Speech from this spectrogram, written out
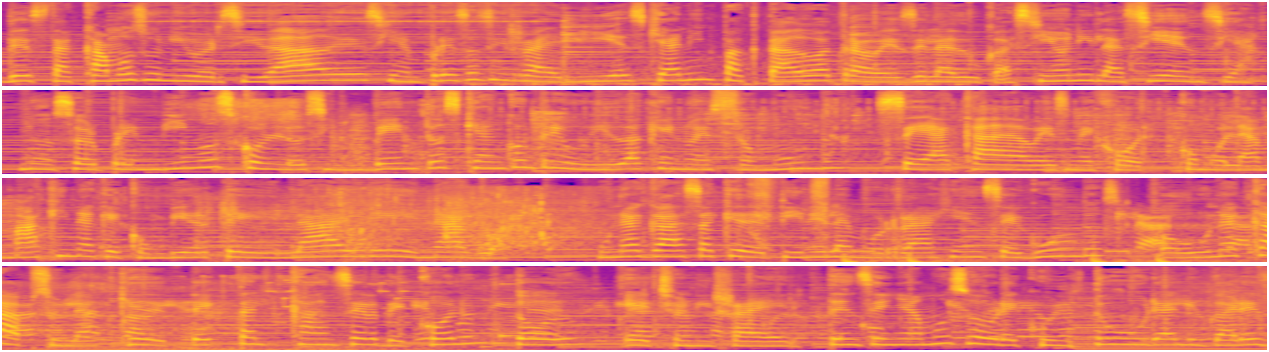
Destacamos universidades y empresas israelíes que han impactado a través de la educación y la ciencia. Nos sorprendimos con los inventos que han contribuido a que nuestro mundo sea cada vez mejor, como la máquina que convierte el aire en agua una gasa que detiene la hemorragia en segundos o una cápsula que detecta el cáncer de colon, todo hecho en Israel. Te enseñamos sobre cultura, lugares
